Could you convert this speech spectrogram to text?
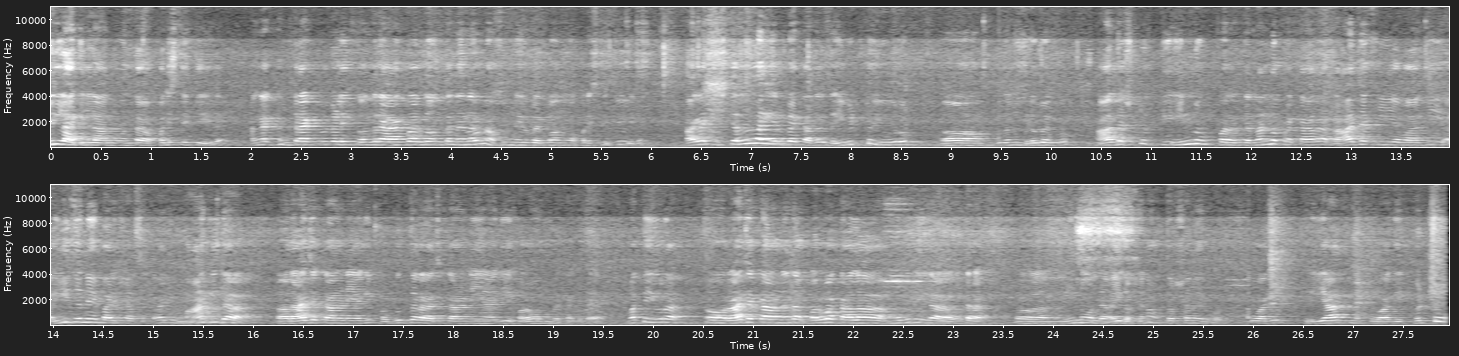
ಬಿಲ್ ಆಗಿಲ್ಲ. ಅನ್ನುವಂಥ ಪರಿಸ್ಥಿತಿ ಇದೆ. ಹಂಗಾಗಿ ಕಂಟ್ರಾಕ್ಟರ್ಗಳಿಗೆ ತೊಂದರೆ ಆಗಬಾರ್ದು ಅಂತ ನಾವು ಸುಮ್ಮನೆ ಇರಬೇಕು ಅನ್ನುವ ಪರಿಸ್ಥಿತಿಯೂ ಇದೆ. ಹಾಗಾಗಿ ಇಷ್ಟೆಲ್ಲ ಇರಬೇಕಾದ್ರೆ ದಯವಿಟ್ಟು ಇವರು ಇದನ್ನು ಬಿಡಬೇಕು. ಆದಷ್ಟು ಇನ್ನು ನನ್ನ ಪ್ರಕಾರ ರಾಜಕೀಯವಾಗಿ ಐದನೇ ಬಾರಿ ಶಾಸಕರಾಗಿ ಮಾಗಿದ ರಾಜಕಾರಣಿಯಾಗಿ, ಪ್ರಬುದ್ಧ ರಾಜಕಾರಣಿಯಾಗಿ ಹೊರಹೊಮ್ಮಬೇಕಾಗಿದೆ ಮತ್ತು ಇವರ ರಾಜಕಾರಣದ ಪರ್ವಕಾಲ ಮುಗಿದು ಈಗ ಒಂಥರ ಇನ್ನೂ ಒಂದು ಐದು ವರ್ಷನೋ ಹತ್ತು ವರ್ಷನೋ ಇರ್ಬೋದು. ಕ್ರಿಯಾತ್ಮಕವಾಗಿ ಕಟ್ಟುವ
